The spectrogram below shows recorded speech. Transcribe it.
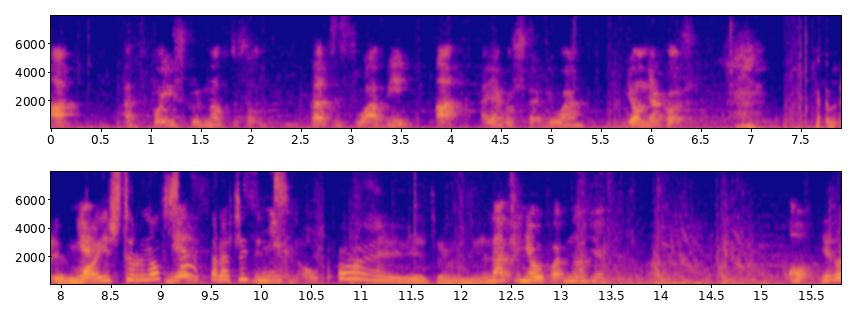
a, a twoi szturnowcy są tacy słabi, a, a ja go szczeliłem i on jakoś moi szturnowcy nie raczej... zniknął. Oj, wiedział nie. Znaczy nie upadł na ziemię. przepraszam. O, ja to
